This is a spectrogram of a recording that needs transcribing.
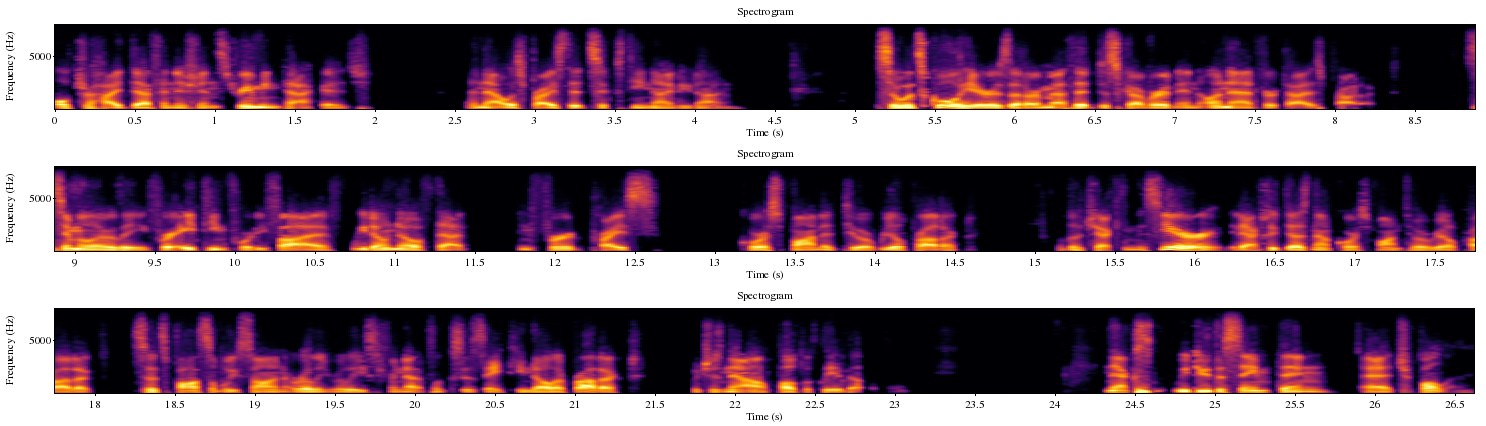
ultra high definition streaming package and that was priced at $16.99. So what's cool here is that our method discovered an unadvertised product. Similarly, for 1845, we don't know if that inferred price corresponded to a real product, although checking this year, it actually does now correspond to a real product. So it's possible we saw an early release for Netflix's $18 product, which is now publicly available. Next, we do the same thing at Chipotle.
